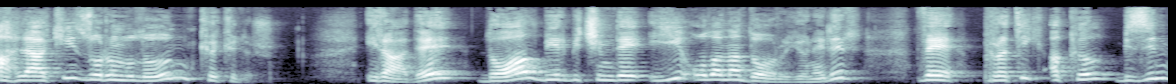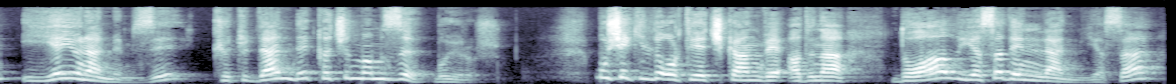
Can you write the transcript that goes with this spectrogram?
ahlaki zorunluluğun köküdür. İrade doğal bir biçimde iyi olana doğru yönelir ve pratik akıl bizim iyiye yönelmemizi, kötüden de kaçınmamızı buyurur. Bu şekilde ortaya çıkan ve adına doğal yasa denilen yasa,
